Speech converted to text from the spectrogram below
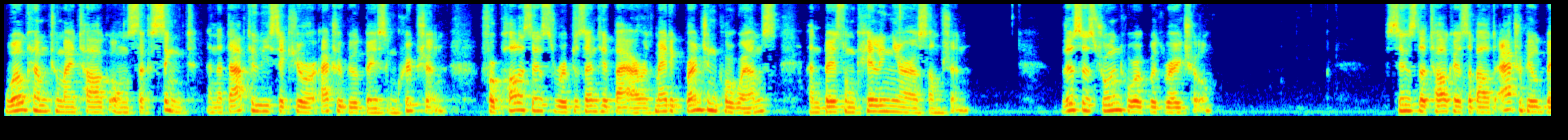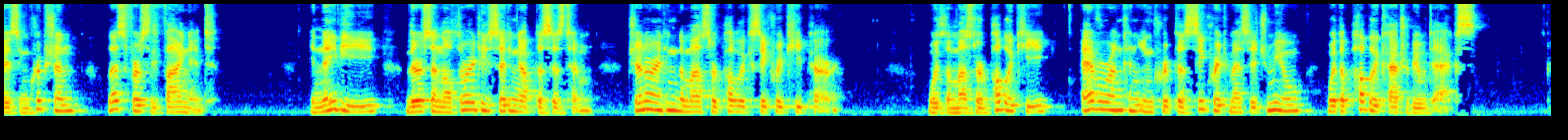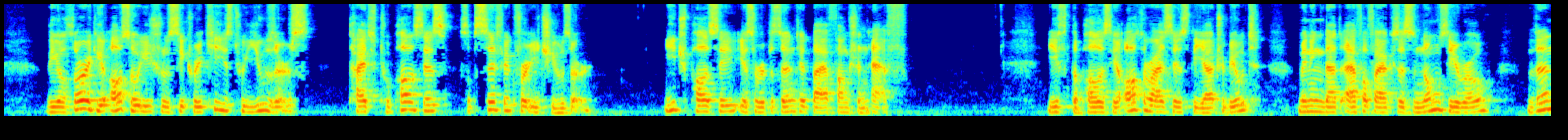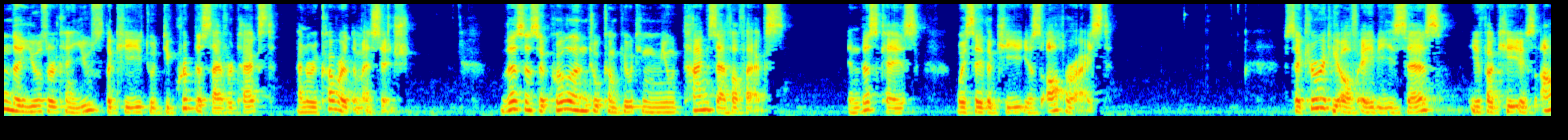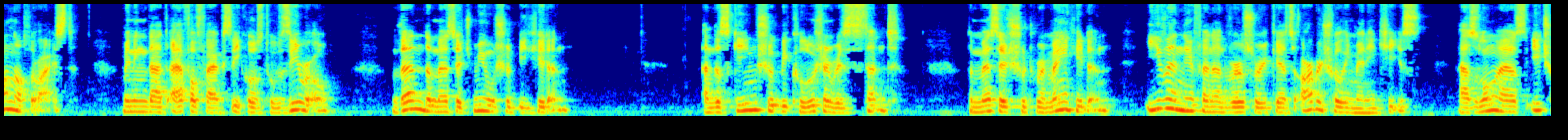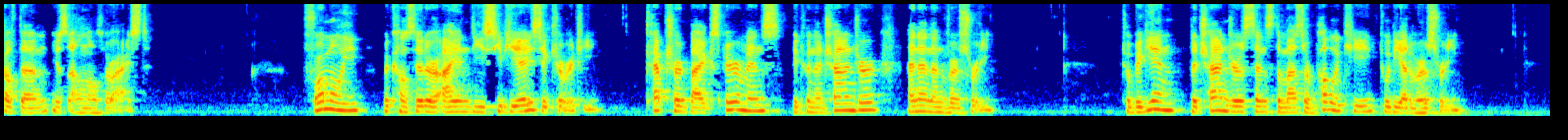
Welcome to my talk on succinct and adaptively secure attribute-based encryption for policies represented by arithmetic branching programs and based on k-linear assumption. This is joint work with Rachel. Since the talk is about attribute-based encryption, let's first define it. In ABE, there's an authority setting up the system, generating the master public secret key pair. With the master public key, everyone can encrypt a secret message mu with a public attribute x. The authority also issues secret keys to users, tied to policies specific for each user. Each policy is represented by a function f. If the policy authorizes the attribute, meaning that f of x is non-zero, then the user can use the key to decrypt the ciphertext and recover the message. This is equivalent to computing mu times f of x. In this case, we say the key is authorized. Security of ABE says if a key is unauthorized, meaning that f of x equals to zero, then the message mu should be hidden. And the scheme should be collusion resistant. The message should remain hidden, even if an adversary gets arbitrarily many keys, as long as each of them is unauthorized. Formally, we consider IND CPA security, captured by experiments between a challenger and an adversary. To begin, the challenger sends the master public key to the adversary.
